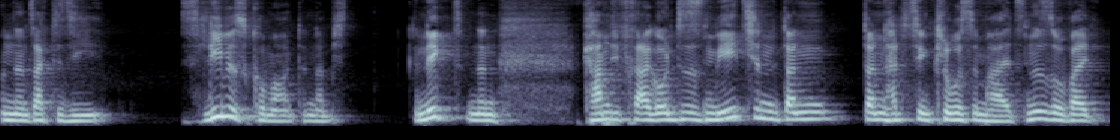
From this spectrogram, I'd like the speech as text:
und dann sagte sie, es ist Liebeskummer. Und dann habe ich genickt und dann kam die Frage, und dieses Mädchen, dann, dann hatte ich den Kloß im Hals, ne, so, weil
